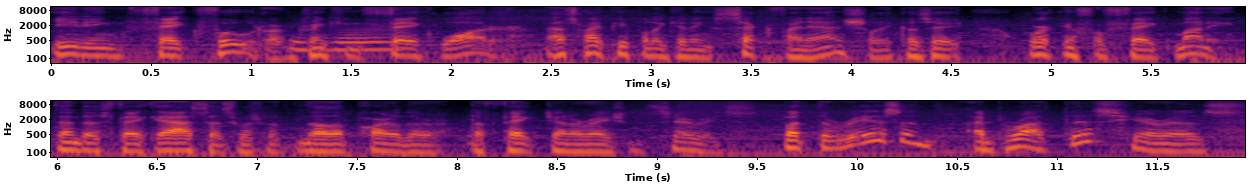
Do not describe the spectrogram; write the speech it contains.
eating fake food or drinking Mm-hmm. fake water. That's why people are getting sick financially because they're working for fake money. Then there's fake assets, which was another part of the, the fake generation series. But the reason I brought this here is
